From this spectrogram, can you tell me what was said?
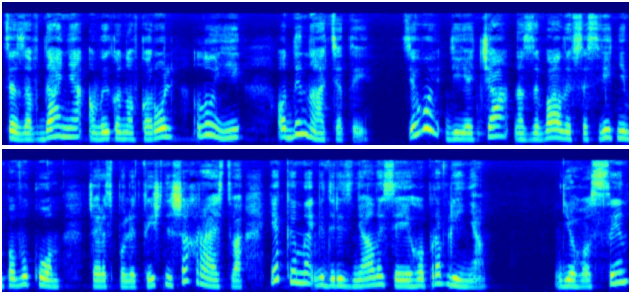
Це завдання виконав король Луї XI. Цього діяча називали всесвітнім павуком через політичне шахрайства, якими відрізнялося його правління. Його син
